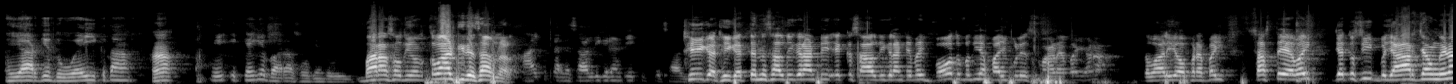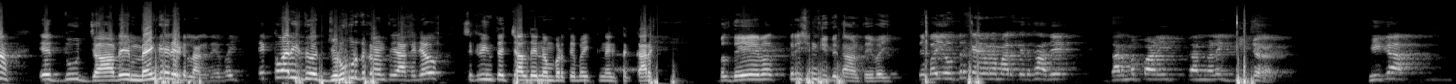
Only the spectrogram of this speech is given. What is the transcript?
ਹਜ਼ਾਰ ਦੀਆਂ ਦੋ ਹੈ ਜੀ, ਇੱਕ ਤਾਂ ਹਾਂ। ਤੇ ਇੱਕ ਹੈਗੇ 1200 ਦੀਆਂ ਦੋ ਜੀ। 1200 ਦੀਆਂ ਕੁਆਲਿਟੀ ਦੇ ਹਿਸਾਬ ਨਾਲ। ਆ ਇੱਕ ਤਿੰਨ ਸਾਲ ਦੀ ਗਾਰੰਟੀ ਇੱਕ ਇੱਕ ਸਾਲ ਦੀ। ਠੀਕ ਹੈ ਠੀਕ ਹੈ 3 ਸਾਲ ਦੀ ਗਾਰੰਟੀ 1 ਸਾਲ ਦੀ ਗਾਰੰਟੀ ਬਾਈ ਬਹੁਤ ਵਧੀਆ ਬਾਈ ਕੋਲੇ ਸਮਾਨ ਹੈ ਬਾਈ ਹਨਾ? ਦੀਵਾਲੀ ਆਫਰ ਹੈ ਬਾਈ। ਸਸਤੇ ਹੈ ਬਾਈ। ਜੇ ਤੁਸੀਂ ਬਾਜ਼ਾਰ ਜਾਓਗੇ ਨਾ ਇਦੋਂ ਜ਼ਿਆਦੇ ਮਹਿੰਗੇ ਰੇਟ ਲੱਗਦੇ ਆ ਬਾਈ। ਇੱਕ ਵਾਰੀ ਦ- ਜ਼ਰੂਰ ਦੁਕਾਨ ਤੇ ਆ ਕੇ ਜਾਓ। ਸਕਰੀਨ ਤੇ ਚੱਲਦੇ ਨੰਬਰ ਤੇ ਬਾਈ ਕਨੈਕਟ ਕਰ ਬਲਦੇਵ ਕ੍ਰਿਸ਼ਨ ਦੀ ਦੁਕਾਨ ਤੇ ਬਾਈ। ਤੇ ਬਾਈ ਉਧਰ ਕੈਮਰਾ ਮਾਰ ਕੇ ਦਿਖਾ ਦੇ ਗਰਮ ਪਾਣੀ ਕਰਨ ਵਾਲੇ ਗੀਜ਼ਰ। ਠੀਕ ਆ?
